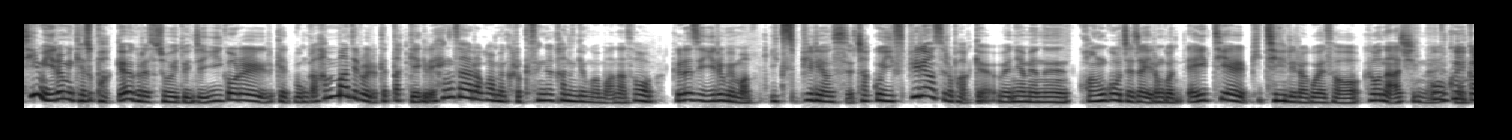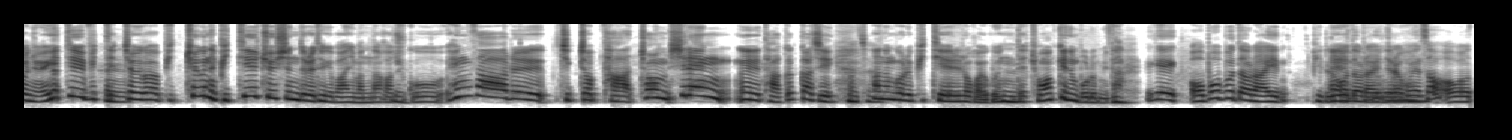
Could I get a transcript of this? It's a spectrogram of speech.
팀 이름이 계속 바뀌어요. 그래서 저희도 이제 이거를 이렇게 뭔가 한마디로 이렇게 딱 얘기를 행사라고 하면 그렇게 생각하는 경우가 많아서 그래서 이름이 막 experience 자꾸 experience로 바뀌어요. 왜냐면은 광고 제작 이런 건 ATL, BTL이라고 해서 그건 아시나요? 어, 그러니까요. ATL, BT, 네. 저희가 비- 최근에 BTL 출신들을 되게 많이 만나가지고 행사를 직접 다 처음 실행을 다 끝까지 맞아요. 하는 거를 BTL 이라고 알고 있는데 정확히는 모릅니다. 이게 above the line below 네, the line이라고 음. 해서 어,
